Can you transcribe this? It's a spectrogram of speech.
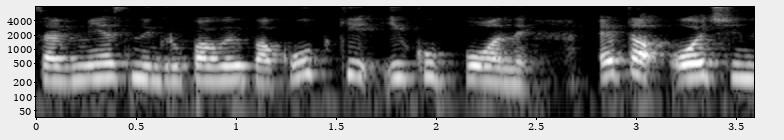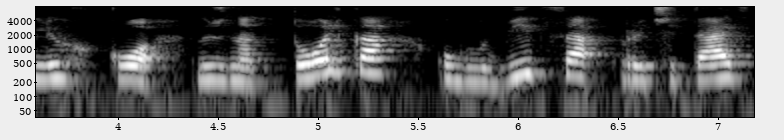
совместные групповые покупки и купоны. Это очень легко, нужно только углубиться, прочитать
